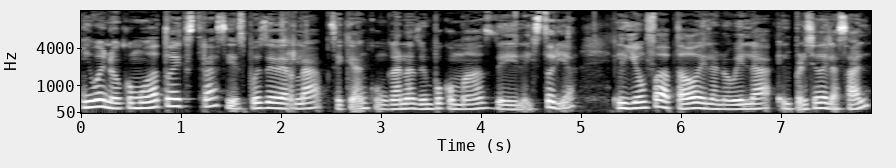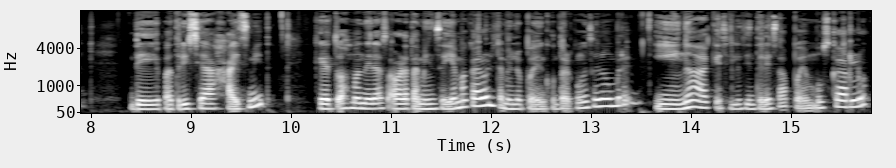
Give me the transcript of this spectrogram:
Y bueno, como dato extra, si después de verla se quedan con ganas de un poco más de la historia, el guion fue adaptado de la novela El precio de la sal de Patricia Highsmith que de todas maneras ahora también se llama Carol, también lo pueden encontrar con ese nombre. Y nada, que si les interesa pueden buscarlo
